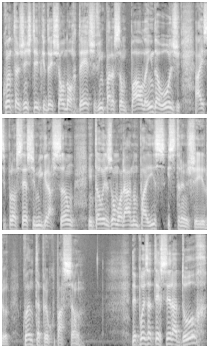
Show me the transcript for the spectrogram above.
quanta gente teve que deixar o Nordeste, vir para São Paulo, ainda hoje há esse processo de migração. Então, eles vão morar num país estrangeiro. Quanta preocupação. Depois, a terceira dor:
